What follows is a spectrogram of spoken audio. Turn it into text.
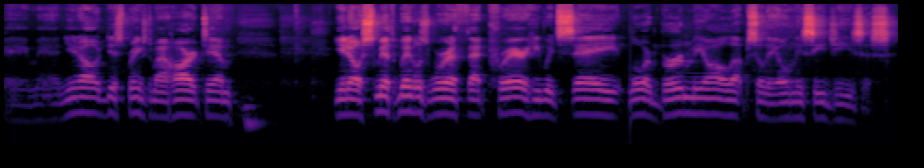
Amen. You know, this brings to my heart, Tim you know, Smith Wigglesworth, that prayer, he would say, Lord, burn me all up so they only see Jesus.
